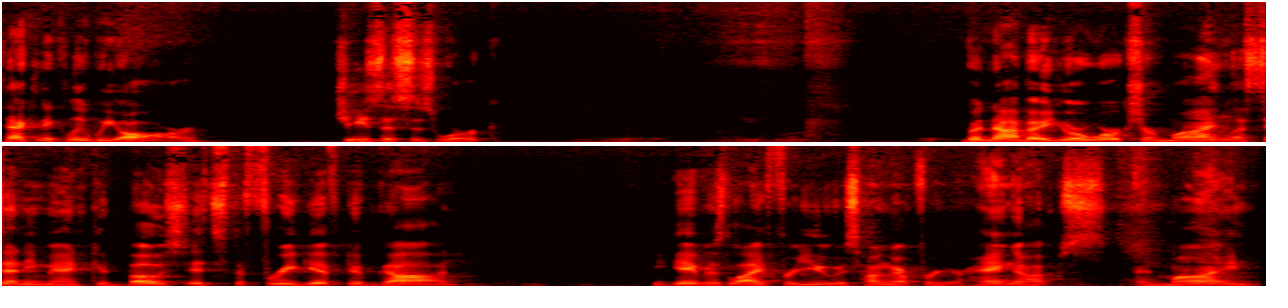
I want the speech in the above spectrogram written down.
technically we are. Jesus' work. But not by your works or mine, lest any man could boast. It's the free gift of God. He gave his life for you, is hung up for your hang ups and mine.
